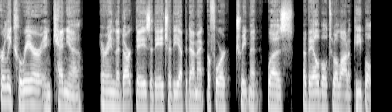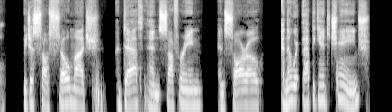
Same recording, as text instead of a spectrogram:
early career in Kenya, during the dark days of the HIV epidemic before treatment was available to a lot of people, we just saw so much death and suffering and sorrow. And then that began to change.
